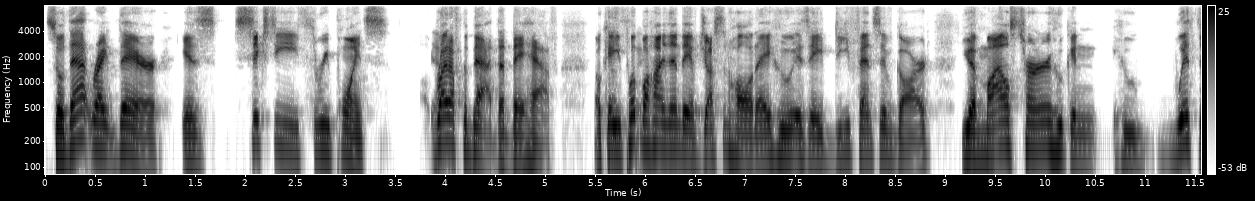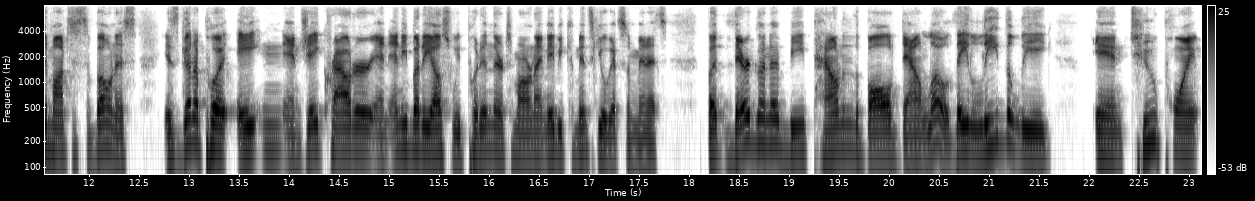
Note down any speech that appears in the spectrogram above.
So that right there is 63 points yeah. right off the bat that they have. Okay, That's you put behind them they have Justin Holiday, who is a defensive guard. You have Miles Turner, who can who with Domantas Sabonis is going to put Ayton and Jae Crowder and anybody else we put in there tomorrow night. Maybe Kaminsky will get some minutes, but they're going to be pounding the ball down low. They lead the league in two point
